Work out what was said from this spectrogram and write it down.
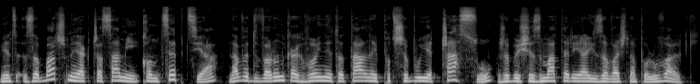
Więc zobaczmy, jak czasami koncepcja, nawet w warunkach wojny totalnej, potrzebuje czasu, żeby się zmaterializować na polu walki.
